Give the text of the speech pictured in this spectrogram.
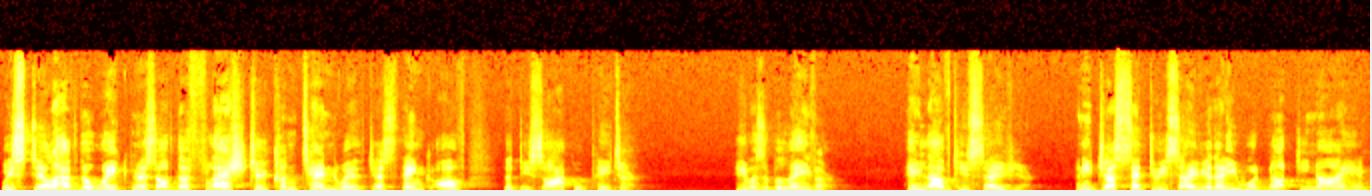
we still have the weakness of the flesh to contend with. Just think of the disciple Peter. He was a believer, he loved his Savior. And he just said to his Savior that he would not deny him.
